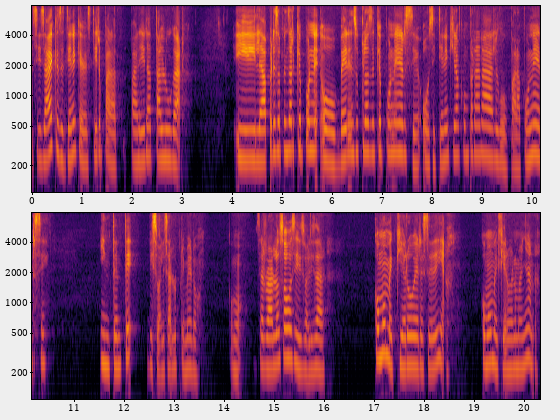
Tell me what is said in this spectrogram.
si, sabe que se tiene que vestir para, para ir a tal lugar y le da pereza pensar qué pone o ver en su closet qué ponerse o si tiene que ir a comprar algo para ponerse, intente visualizarlo primero, como cerrar los ojos y visualizar cómo me quiero ver ese día, cómo me quiero ver mañana,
